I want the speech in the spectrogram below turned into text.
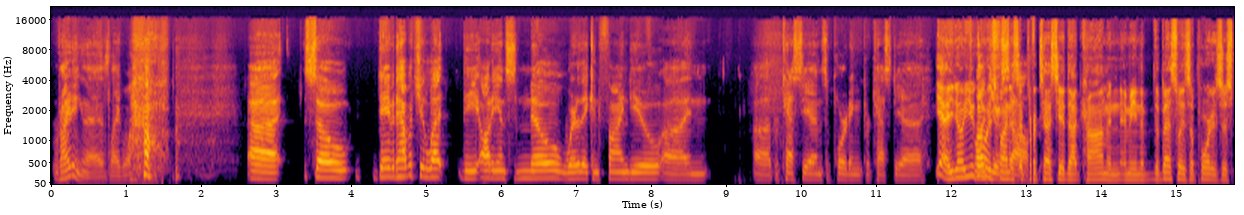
writing that. It's like wow. Uh, so David, how about you let the audience know where they can find you uh, and uh, Protestia and supporting Protestia. Yeah, you know, you can always yourself. find us at protestia.com. And I mean, the, the best way to support is just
